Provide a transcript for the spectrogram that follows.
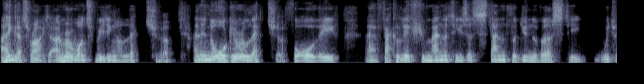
I think that's right. I remember once reading a lecture, an inaugural lecture for the uh, Faculty of Humanities at Stanford University, which,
